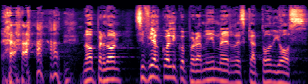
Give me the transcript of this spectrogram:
no, perdón, sí fui alcohólico, pero a mí me rescató Dios.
